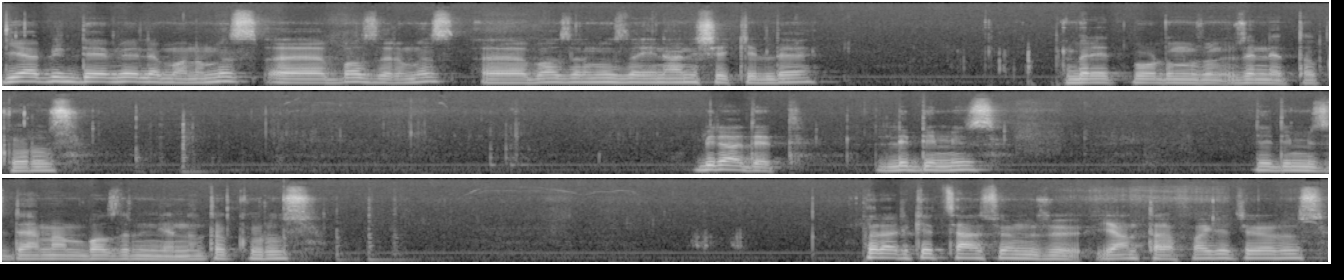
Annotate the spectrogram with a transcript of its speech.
Diğer bir devre elemanımız e, buzzer'ımız. E, buzzer'ımız da yine aynı şekilde breadboard'umuzun üzerine takıyoruz. Bir adet ledimiz. Ledimizi de hemen buzzer'ın yanına takıyoruz. Pır sensörümüzü yan tarafa getiriyoruz.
